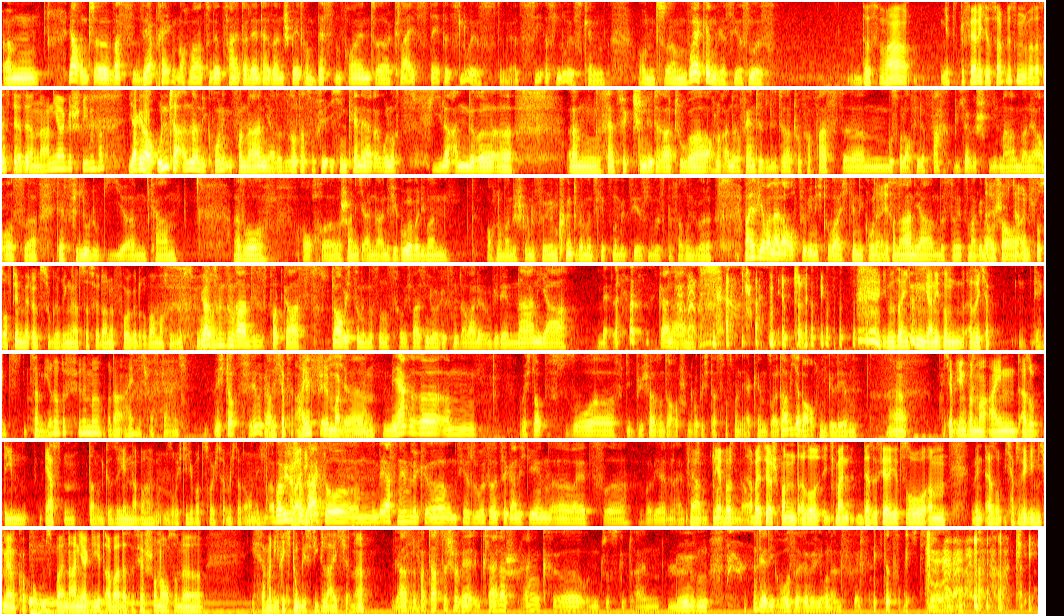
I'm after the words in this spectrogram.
Ähm, ja, und äh, was sehr prägend noch war zu der Zeit, da lernte er seinen späteren besten Freund äh, Clive Staples Lewis, den wir als C.S. Lewis kennen. Und ähm, woher kennen wir C.S. Lewis? Das war Jetzt gefährliches Halbwissen, war das nicht der, der Narnia geschrieben hat? Ja, genau, unter anderem die Chroniken von Narnia. Das ist auch das, wofür ich ihn kenne. Er hat wohl noch viele andere äh, ähm, Science-Fiction-Literatur, auch noch andere Fantasy-Literatur verfasst. Ähm, muss wohl auch viele Fachbücher geschrieben haben, weil er auch aus äh, der Philologie ähm, kam. Also auch äh, wahrscheinlich eine, eine Figur, über die man auch nochmal eine Stunde füllen könnte, wenn man sich jetzt nur mit C.S. Lewis befassen würde. Weiß ich aber leider auch zu wenig drüber. Ich kenne die Chronik von Narnia und müsste jetzt mal genau da ist schauen. Auch der Einfluss auf den Metal zu gering, als dass wir da eine Folge drüber machen müssten. Ja, oder? zumindest im Rahmen dieses Podcasts, glaube ich zumindest. Ich weiß nicht, oder gibt es mittlerweile irgendwie den Narnia Metal? Keine Ahnung. Metal. ich muss sagen, ich bin gar nicht so ein, also ich habe, gibt es da mehrere Filme oder ein? Ich weiß gar nicht. Ich glaube, Filme gab es. Also ich habe einen Film mal gesehen. Äh, mehrere, ähm, aber ich glaube, so äh, die Bücher sind da auch schon, glaube ich, das, was man erkennen sollte. Habe ich aber auch nie gelesen. Ja. Ich habe irgendwann mal einen, also den ersten dann gesehen, aber so richtig überzeugt hat mich das auch nicht. Aber wie du aber schon egal. sagst, so um, ähm, im ersten Hinblick äh, um C.S. Lewis soll es ja gar nicht gehen, äh, weil jetzt, äh, weil wir ja den Einfluss ja, von Tolkien nee, aber, aber ist ja spannend. Also ich meine, das ist ja jetzt so, ähm, wenn, also ich habe es wirklich nicht mehr im Kopf, worum es bei Narnia geht, aber das ist ja schon auch so eine, ich sag mal, die Richtung ist die gleiche, ne? Ja, es ist eine fantastische Welt im Kleiderschrank äh, und es gibt einen Löwen, der die große Rebellion anführt, wenn ich das richtig erinnere. Okay.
